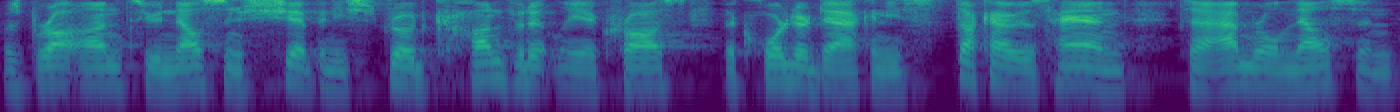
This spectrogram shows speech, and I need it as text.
was brought onto Nelson's ship and he strode confidently across the quarterdeck and he stuck out his hand to Admiral Nelson.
